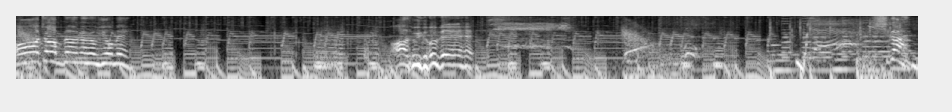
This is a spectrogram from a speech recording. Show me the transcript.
어 잠깐만 잠깐만 위험해. 아 위험해. 시간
